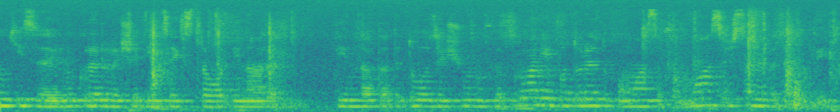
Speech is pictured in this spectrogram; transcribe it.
închise lucrările ședinței extraordinare din data de 21 februarie. Vă doresc după masă frumoasă și să ne vedem bine.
